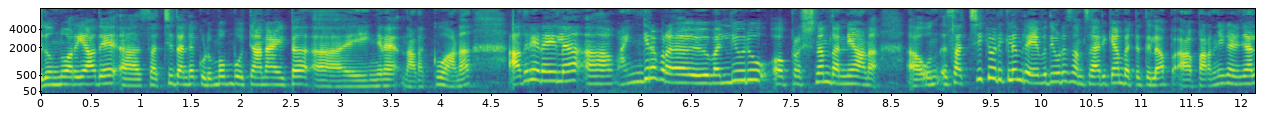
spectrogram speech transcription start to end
ഇതൊന്നും അറിയാതെ സച്ചി തന്റെ കുടുംബം പോറ്റാനായിട്ട് ഇങ്ങനെ നടക്കുവാണ്. അതിനിടയിൽ ഭയങ്കര വലിയൊരു പ്രശ്നം തന്നെയാണ്. സച്ചിക്ക് ഒരിക്കലും രേവതിയോട് സംസാരിക്കാൻ പറ്റത്തില്ല. പറഞ്ഞു കഴിഞ്ഞാൽ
